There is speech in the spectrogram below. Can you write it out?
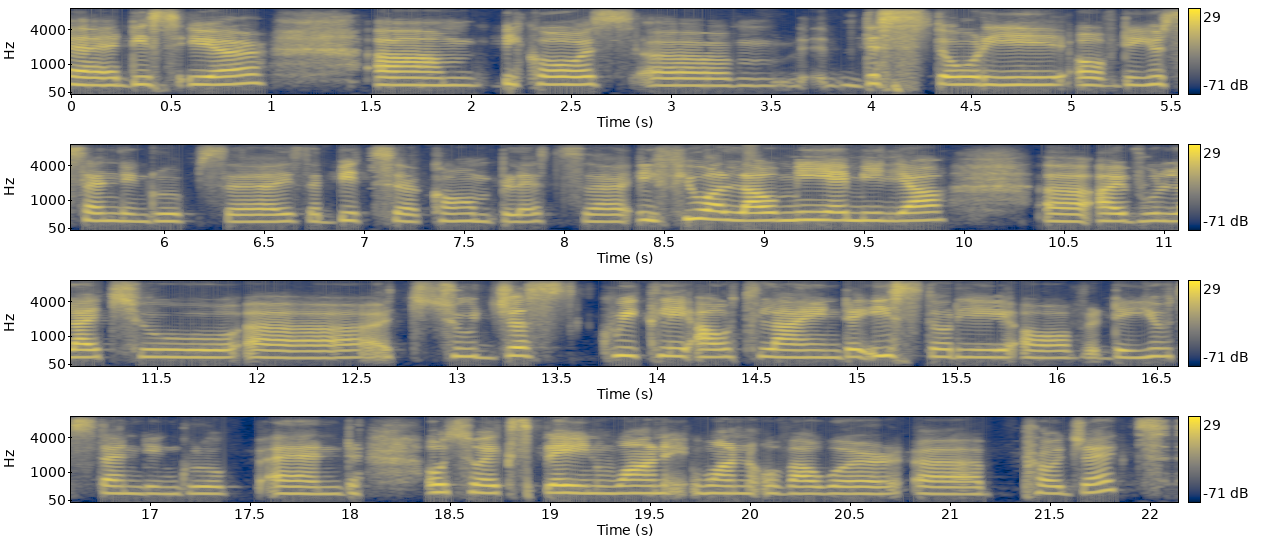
uh, this year um, because um, the story of the youth standing groups uh, is a bit uh, complex. Uh, if you allow me, Emilia, uh, I would like to uh, to just quickly outline the history of the youth standing group and also explain one one of our projects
